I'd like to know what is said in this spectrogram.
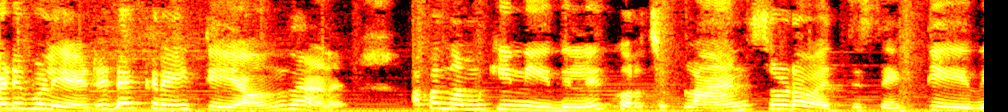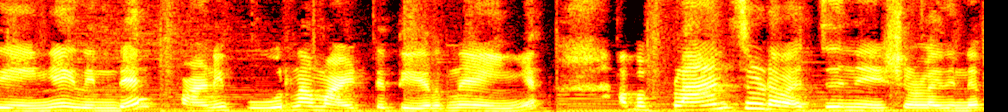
അടിപൊളിയായിട്ട് ഡെക്കറേറ്റ് ചെയ്യാവുന്നതാണ്. അപ്പൊ നമുക്ക് ഇനി ഇതിൽ കുറച്ച് പ്ലാന്റ്സ് കൂടെ വെച്ച് സെറ്റ് ചെയ്ത് കഴിഞ്ഞാൽ ഇതിന്റെ പണി പൂർണമായിട്ട് തീർന്നു കഴിഞ്ഞാൽ അപ്പൊ പ്ലാന്റ്സ് കൂടെ വെച്ചതിന് ശേഷമുള്ള ഇതിന്റെ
